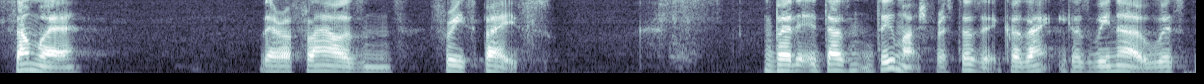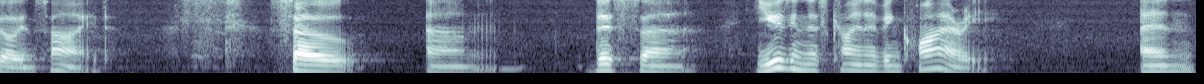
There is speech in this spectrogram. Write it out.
Somewhere there are flowers and free space. But it doesn't do much for us, does it? Because because we know we're still inside. So um, this uh, using this kind of inquiry and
